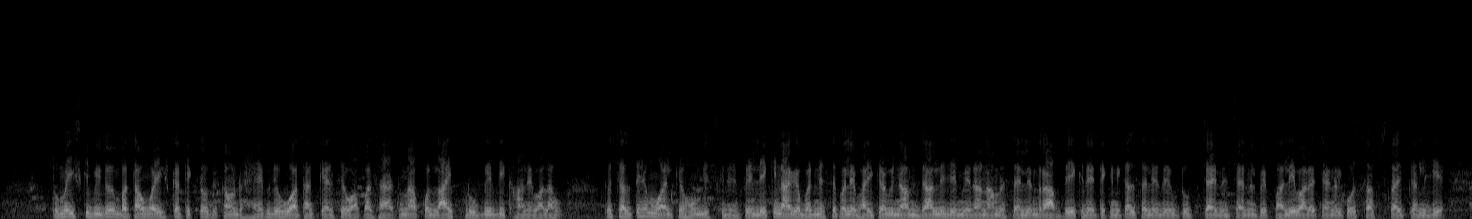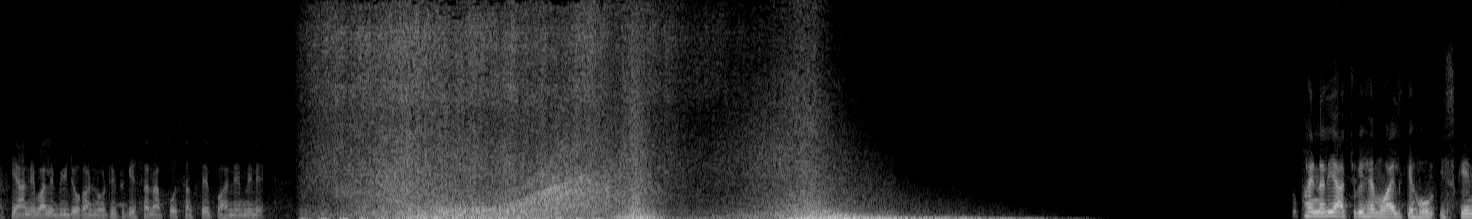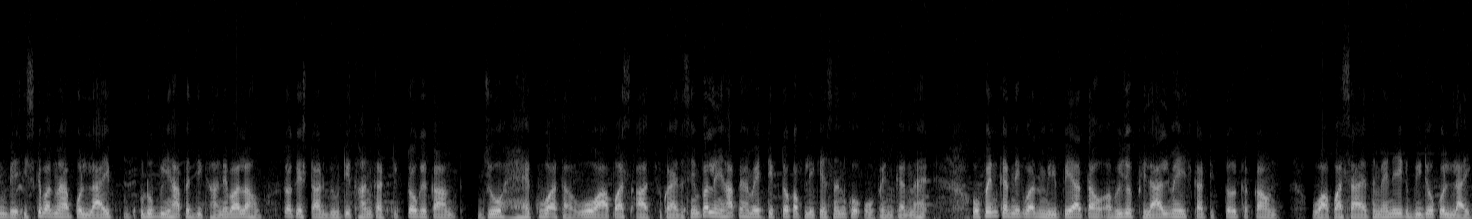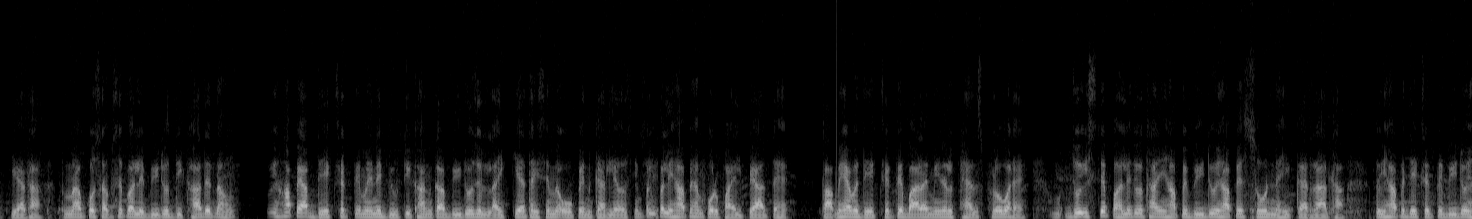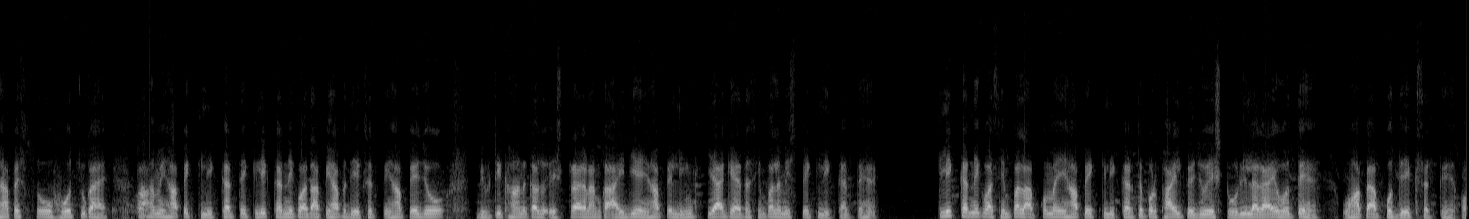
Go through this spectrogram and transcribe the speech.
तो मैं इसकी वीडियो में बताऊँगा, इसका टिकटॉक अकाउंट हैक जो हुआ था, कैसे वापस आया। तो मैं आपको लाइव प्रूफ भी दिखाने वाला हूँ। तो चलते हैं मोबाइल के होम स्क्रीन पे। लेकिन आगे बढ़ने से पहले भाई का भी नाम जान लीजिए। मेरा नाम है शैलेंद्र। आप देख रहे हैं technical Shailendra YouTube channel. Channel पे पहली बार चैनल को सब्सक्राइब कर लीजिए ताकि आने वाले वीडियो का नोटिफिकेशन आपको सबसे पहले मिले। तो फाइनली आ चुके हैं मोबाइल के होम स्क्रीन पे। इसके बाद मैं आपको लाइव प्रूफ यहाँ पे दिखाने वाला हूँ। टिकटॉक स्टार ब्यूटी खान का टिकटॉक अकाउंट जो हैक हुआ था, वो वापस आ चुका है। तो सिंपल यहाँ पे हमें टिकटॉक एप्लीकेशन को ओपन करना है। ओपन करने के बाद मी पे आता हूँ। अभी जो फ़िलहाल में इसका टिकटॉक अकाउंट वापस आया था, मैंने एक वीडियो को लाइक किया था। तो मैं आपको सबसे पहले वीडियो दिखा देता हूँ। तो यहाँ पे आप देख सकते हैं, मैंने ब्यूटी खान का वीडियो जो लाइक किया था, इसे मैं ओपन कर लिया। और सिंपल यहाँ पे हम प्रोफ़ाइल पे आते हैं। तो आप यहाँ पे देख सकते हैं बारह मिनल फैंस फ्लोवर है जो इससे पहले जो था यहाँ पे वीडियो यहाँ पे शो नहीं कर रहा था तो यहाँ पे देख सकते हैं वीडियो यहाँ पे शो हो चुका है तो हम यहाँ पे क्लिक करते हैं क्लिक करने के बाद आप यहाँ पे देख सकते हैं यहाँ पे जो ब्यूटी खान का जो इंस्टाग्राम का आईडी है यहाँ पे लिंक किया गया था सिंपल हम इस पर क्लिक करते हैं क्लिक करने के बाद सिंपल आपको मैं यहाँ पे क्लिक करते प्रोफ़ाइल पे जो स्टोरी लगाए होते हैं वहाँ पे आपको देख सकते हैं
